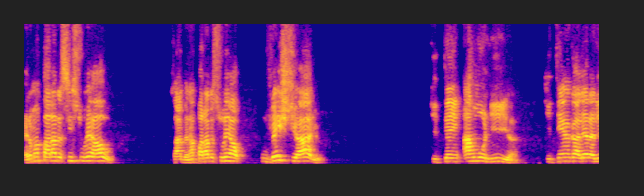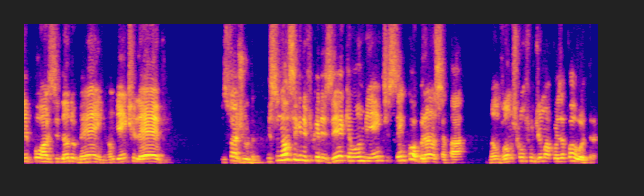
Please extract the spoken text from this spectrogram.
Era uma parada assim surreal. Sabe? Era uma parada surreal. O vestiário que tem harmonia, que tem a galera ali, porra, se dando bem, ambiente leve. Isso ajuda. Isso não significa dizer que é um ambiente sem cobrança, tá? Não vamos confundir uma coisa com a outra.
